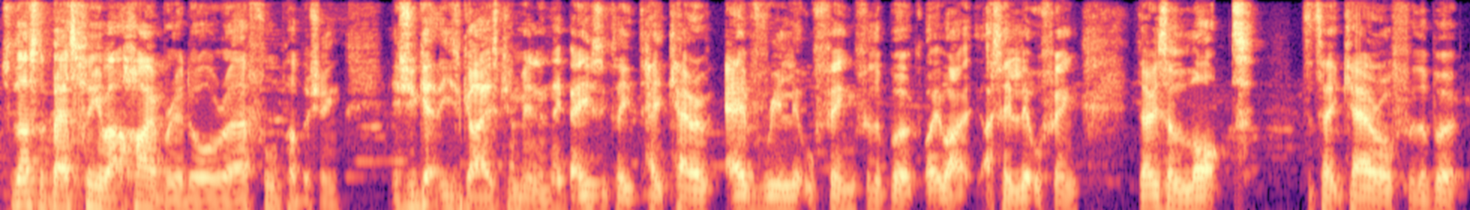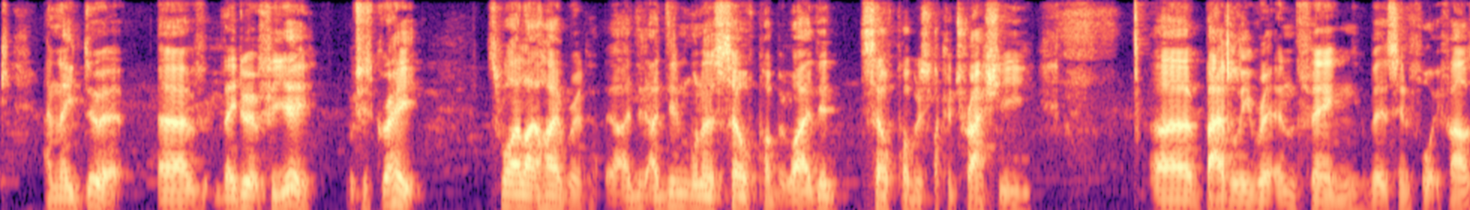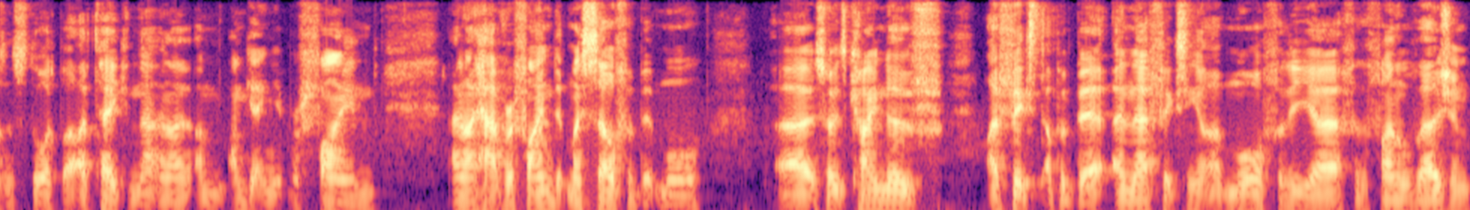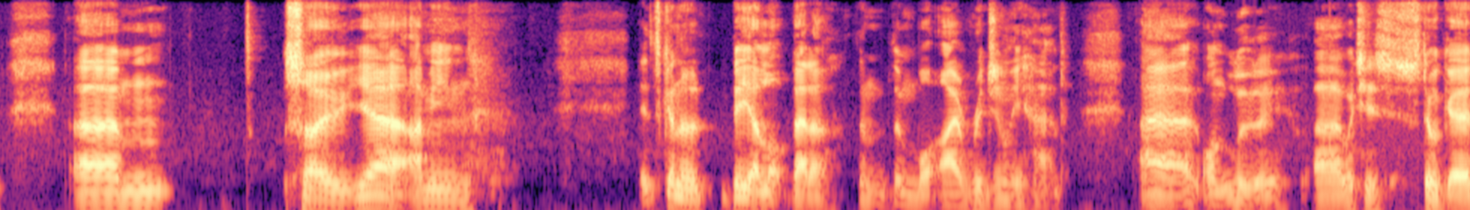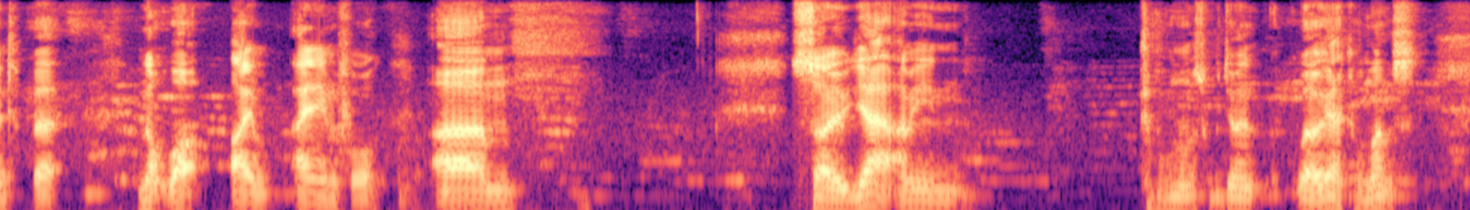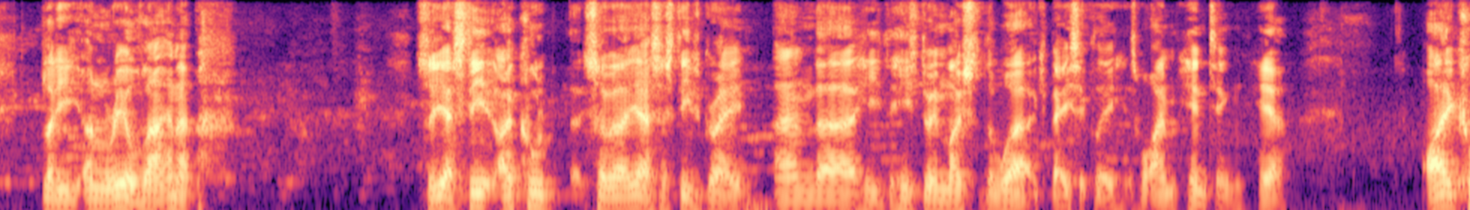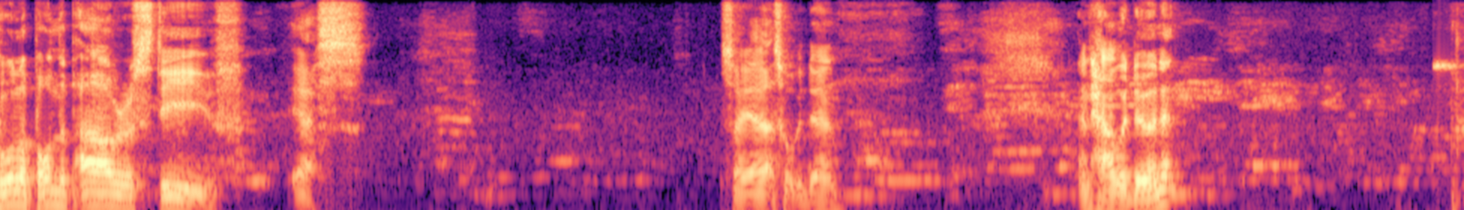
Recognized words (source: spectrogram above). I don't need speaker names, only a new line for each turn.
So that's the best thing about hybrid or uh, full publishing is you get these guys come in and they basically take care of every little thing for the book. I say little thing. There is a lot to take care of for the book, and they do it. Uh, they do it for you, which is great. That's why I like hybrid. I, did, didn't want to self-publish. Well, I did self-publish like a trashy, uh, badly written thing, it's in forty thousand stores. But I've taken that and I, I'm I'm getting it refined and I have refined it myself a bit more. Uh, so it's kind of I fixed up a bit, and they're fixing it up more for the uh, for the final version. Um, so yeah, I mean, it's going to be a lot better than than what I originally had uh, on Lulu, uh, which is still good, but not what I I aim for. Um, so yeah, I mean, couple of months we'll be doing well yeah a couple of months. Bloody unreal that isn't it? So yeah steve i called so uh, yeah so steve's great and uh, he he's doing most of the work basically is what i'm hinting here. I call upon the power of steve. Yes. So yeah that's what we're doing. And how we're doing it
